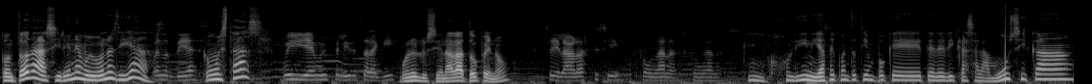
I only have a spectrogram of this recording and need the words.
con todas. Irene, muy buenos días. Buenos días. ¿Cómo estás? Muy bien, muy feliz de estar aquí. Bueno, ilusionada a tope, ¿no? Sí, la verdad es que sí, con ganas, con ganas. Qué jolín, ¿y hace cuánto tiempo que te dedicas a la música?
